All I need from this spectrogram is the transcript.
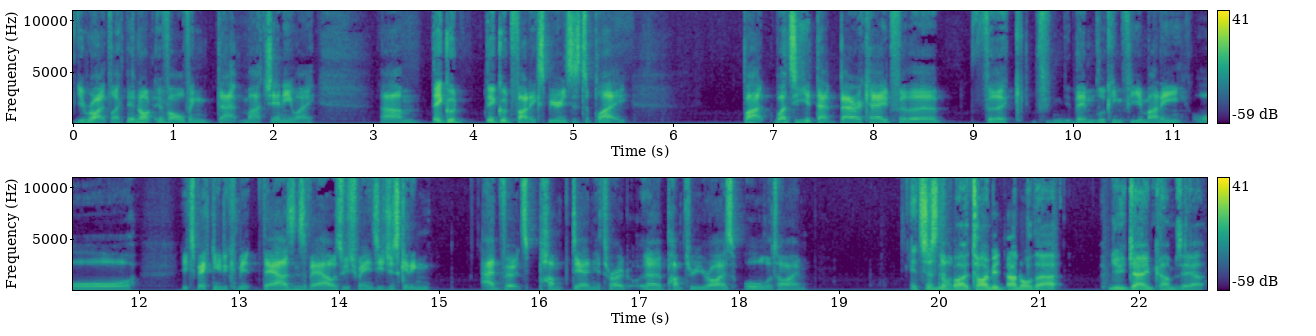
you're right. Like, they're not evolving that much anyway. Um, they're good. They're good, fun experiences to play. But once you hit that barricade for the for, the, for them looking for your money or expecting you to commit thousands of hours, which means you're just getting adverts pumped down your throat, uh, pumped through your eyes all the time. It's just not by the time you've done all that, a new game comes out,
